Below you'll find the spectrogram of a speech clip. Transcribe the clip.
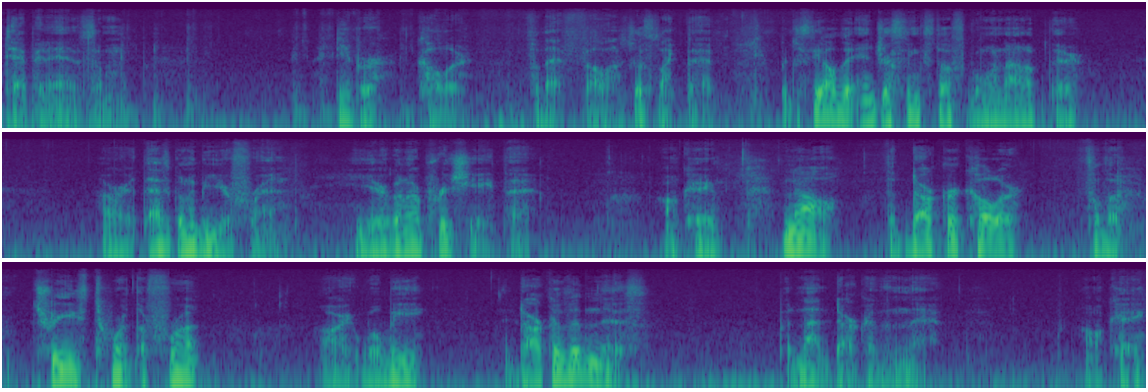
tapping in some deeper color for that fella, just like that. But you see all the interesting stuff going on up there? All right, that's going to be your friend. You're going to appreciate that. Okay, now the darker color for the trees toward the front, all right, will be darker than this, but not darker than that. Okay,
